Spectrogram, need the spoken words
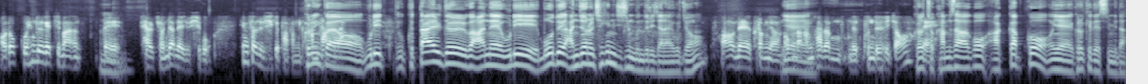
어렵고 힘들겠지만, 네. 음. 잘 견뎌내 주시고, 힘써 주시기 바랍니다. 감사합니다. 그러니까요. 우리 그 딸들, 그 아내, 우리 모두의 안전을 책임지시는 분들이잖아요. 그죠? 아, 네, 그럼요. 너무나 예. 감사하다는 분들, 분들이죠. 그렇죠. 네. 감사하고 아깝고, 예, 그렇게 됐습니다.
